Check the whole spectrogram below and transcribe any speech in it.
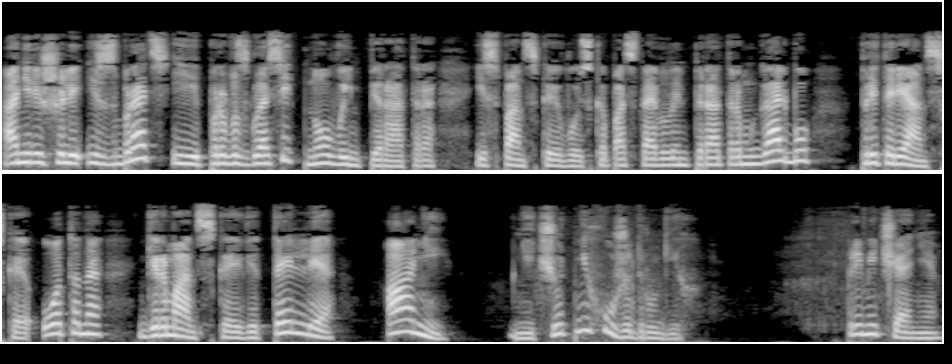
они решили избрать и провозгласить нового императора. Испанское войско поставило императором Гальбу, претарианское — Отона, германское — Вителлия, а они ничуть не хуже других. Примечание.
